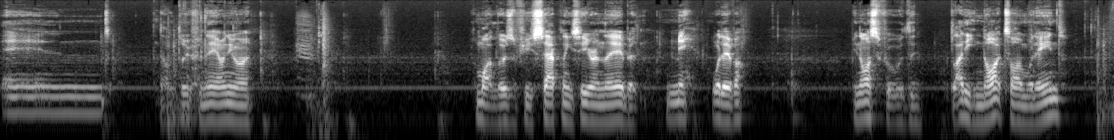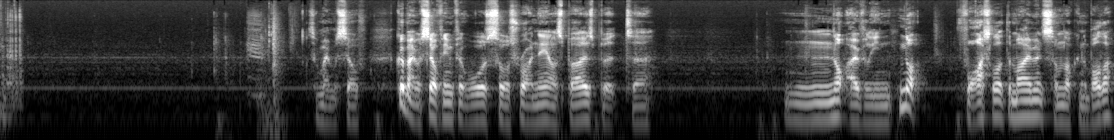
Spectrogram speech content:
and that'll do for now anyway. Might lose a few saplings here and there, but meh, whatever. Be nice if it was the bloody night time would end. So make myself could make myself an infinite water source right now, I suppose, but uh, not overly not vital at the moment, so I'm not going to bother.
